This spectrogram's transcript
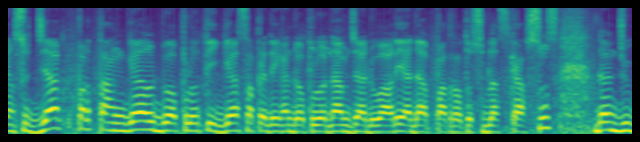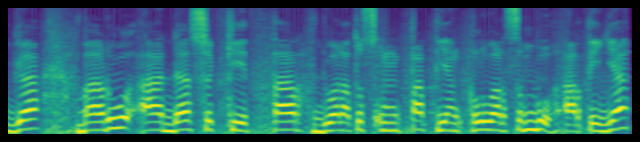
yang sejak pertanggal 23 sampai dengan 26 Januari ada 411 kasus dan juga baru ada sekitar 204 yang keluar sembuh. Artinya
